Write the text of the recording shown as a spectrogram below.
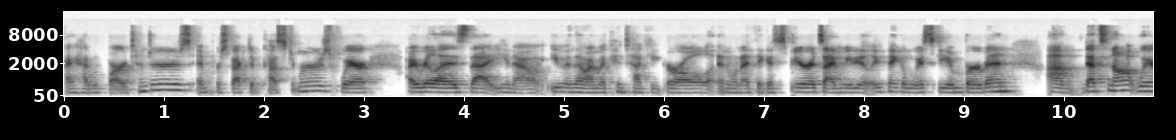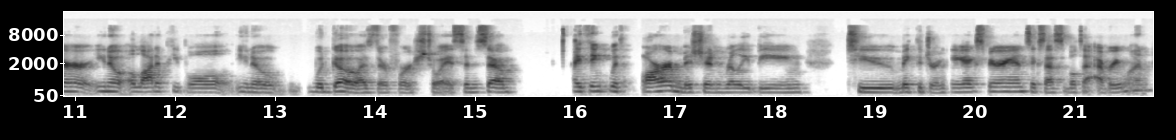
I had with bartenders and prospective customers where I realized that, you know, even though I'm a Kentucky girl and when I think of spirits, I immediately think of whiskey and bourbon. Um, that's not where, you know, a lot of people, you know, would go as their first choice. And so I think with our mission really being to make the drinking experience accessible to everyone,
